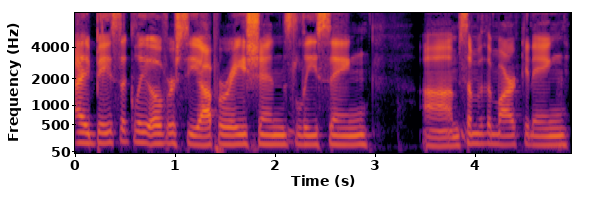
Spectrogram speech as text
I basically oversee operations, leasing, um, some of the marketing,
